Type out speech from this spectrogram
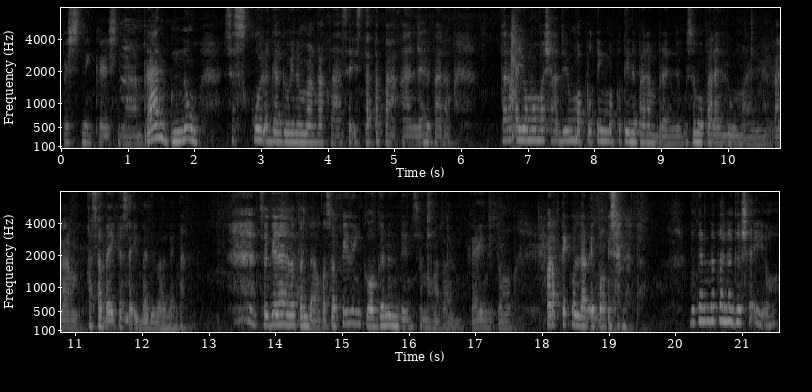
or sneakers na brand new sa school ang gagawin ng mga kaklase is tatapakan dahil parang parang ayaw mo masyado yung maputing maputi na parang brand new. Gusto mo parang luma na. Parang kasabay ka sa iba, di ba? Ganun. So, ganun natandaan ko. So, feeling ko, ganun din sa mga bag. Kaya nitong, particular itong isa na to. Maganda talaga siya eh, oh.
